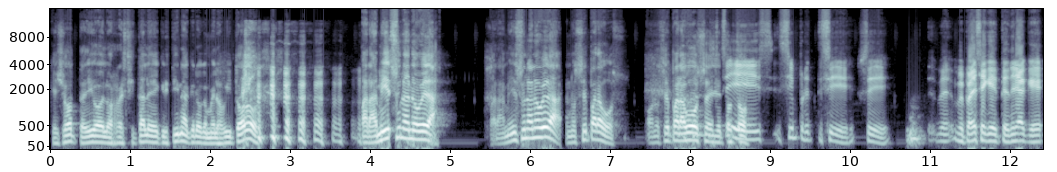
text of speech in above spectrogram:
que yo te digo de los recitales de Cristina, creo que me los vi todos. para mí es una novedad. Para mí es una novedad. No sé para vos. O no sé para vos, eh, Sí, siempre, sí, sí. Me, parece que tendría que.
